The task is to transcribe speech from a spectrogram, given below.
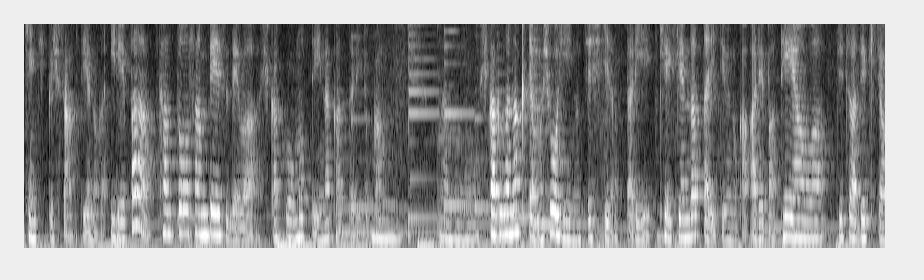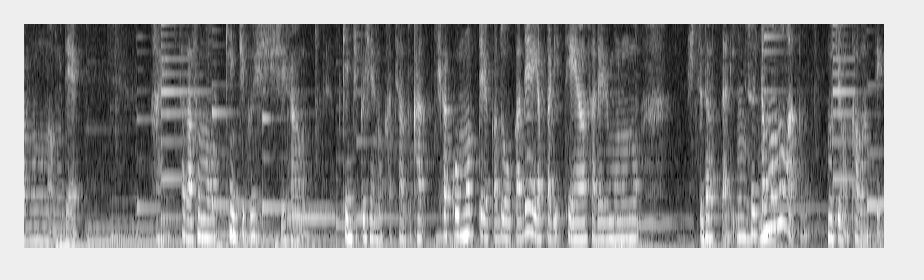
建築士さんっていうのがいれば担当さんベースでは資格を持っていなかったりとか、あの資格がなくても商品の知識だったり経験だったりっていうのがあれば提案は実はできちゃうものなので、はい、ただその建築士さん建築士のかちゃんとか資格を持ってるかどうかでやっぱり提案されるものの質だったり、うんそういったものはもちろん変わって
